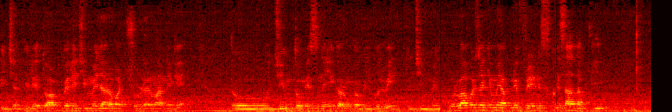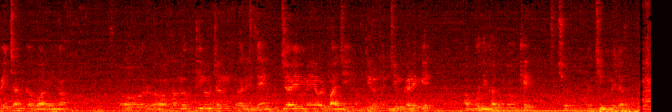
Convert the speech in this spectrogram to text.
पिक्चर के लिए। तो आप पहले जिम में जा रहा हूँ शोल्डर मारने के। तो जिम तो मिस नहीं करूँगा बिल्कुल भी तो जिम में और वहाँ पर जाके मैं अपने फ्रेंड्स के साथ आपकी पहचान करवा लूँगा। और हम लोग तीनों जन रहते हैं, जय मैं और बाजी हम तीनों जन जिम करेंगे, आपको दिखा दूँगा ओके चलो मैं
